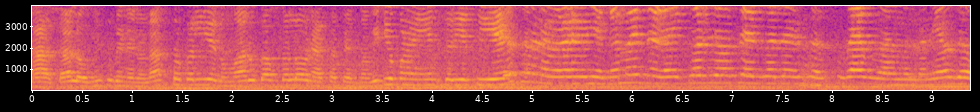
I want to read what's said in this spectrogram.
હા, ચાલો મીસુબેન એનો નાસ્તો કરી લઈએ એનું મારું કામ કરી અને આ સાથે આજનો વીડિયો પણ અહીં એન્ડ કરીએ છીએ. ગમે તો લાઈક કરજો શેર કરજો સબસ્ક્રાઇબ કરજો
